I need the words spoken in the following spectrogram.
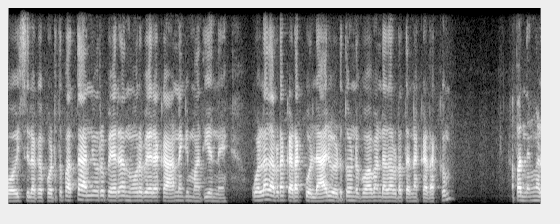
വോയിസിലൊക്കെ കൊടുത്ത് പത്ത് അഞ്ഞൂറ് പേരോ നൂറ് പേരെ കാണണമെങ്കിൽ മതിയെന്നേ. ഉള്ളത് അവിടെ കിടക്കുമല്ലോ. ആരും എടുത്തുകൊണ്ട് പോകേണ്ടത് അവിടെ തന്നെ കിടക്കും. അപ്പം നിങ്ങൾ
